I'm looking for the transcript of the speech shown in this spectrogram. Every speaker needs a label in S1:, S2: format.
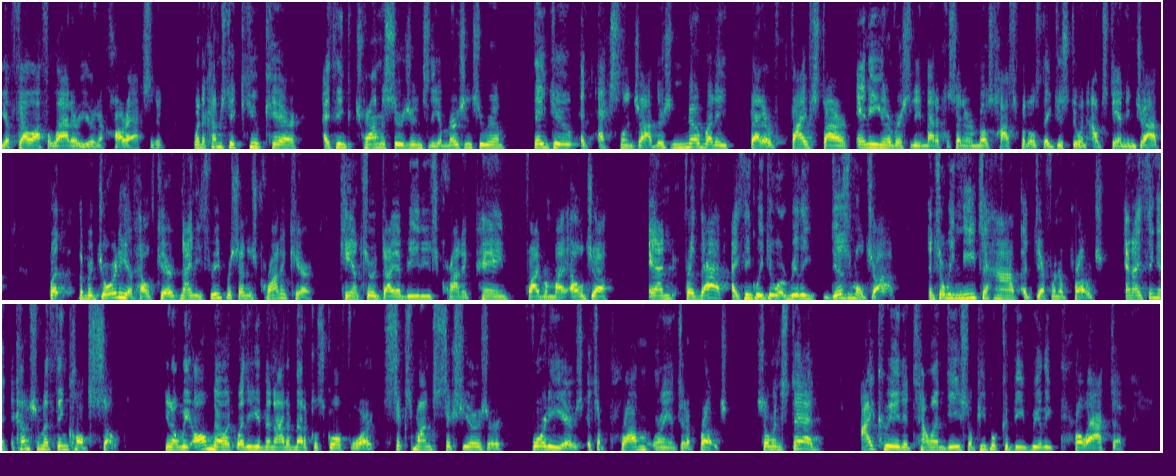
S1: you fell off a ladder, you're in a car accident. When it comes to acute care, I think trauma surgeons, the emergency room, they do an excellent job. There's nobody better. Five star, any university medical center, most hospitals, they just do an outstanding job. But the majority of healthcare, 93% is chronic care cancer, diabetes, chronic pain, fibromyalgia. And for that, I think we do a really dismal job. And so we need to have a different approach. And I think it comes from a thing called SOAP. You know, we all know it, whether you've been out of medical school for six months, six years, or 40 years, it's a problem oriented approach. So instead, I created TelMD so people could be really proactive,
